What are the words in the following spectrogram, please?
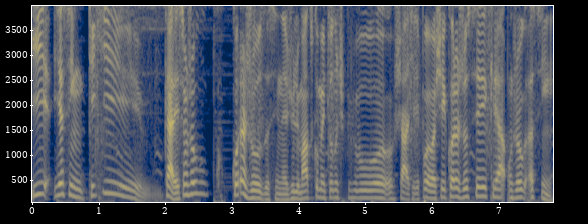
E, e assim, o que que. Cara, esse é um jogo corajoso, assim, né? Júlio Matos comentou no tipo o chat. Ele, pô, eu achei corajoso você criar um jogo assim.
